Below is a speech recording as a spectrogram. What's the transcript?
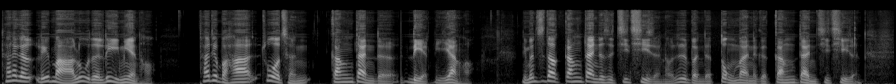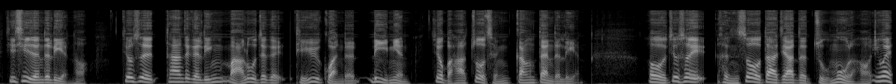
它那个临马路的立面哈，它就把它做成钢弹的脸一样哈。你们知道钢弹就是机器人哦，日本的动漫那个钢弹机器人，机器人的脸哦，就是它这个临马路这个体育馆的立面，就把它做成钢弹的脸哦，就是很受大家的瞩目了哈。因为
